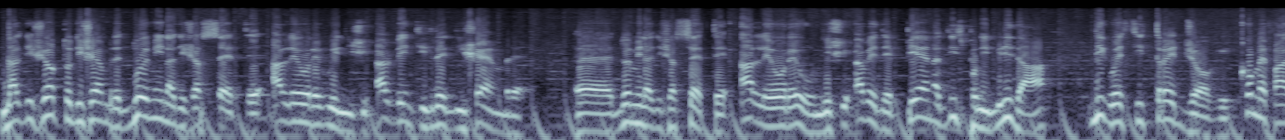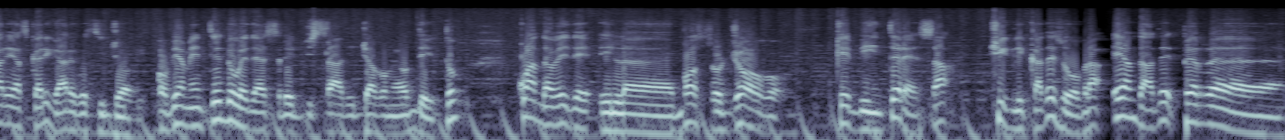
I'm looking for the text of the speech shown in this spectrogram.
dal 18 dicembre 2017 alle ore 15 al 23 dicembre eh, 2017 alle ore 11 avete piena disponibilità di questi tre giochi. Come fare a scaricare questi giochi? Ovviamente dovete essere registrati già come ho detto. Quando avete il eh, vostro gioco che vi interessa ci cliccate sopra e andate per, eh,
